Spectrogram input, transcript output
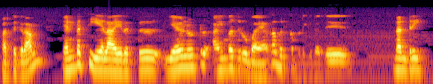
பத்து கிராம் எண்பத்தி ஏழாயிரத்து எழுநூற்று ஐம்பது ரூபாயாக விற்கப்படுகிறது. நன்றி.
